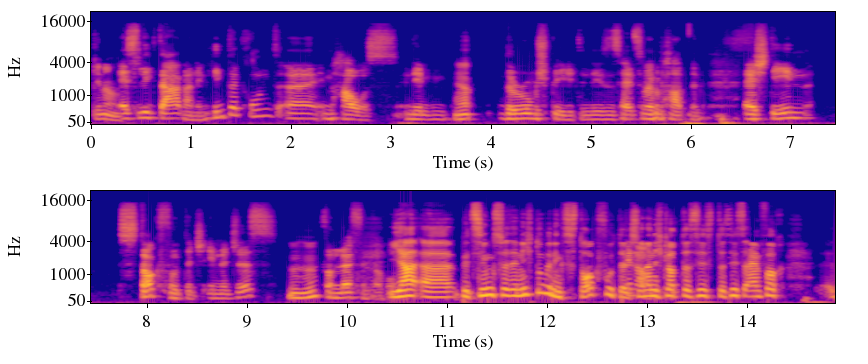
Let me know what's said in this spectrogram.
genau. Es liegt daran, im Hintergrund, äh, im Haus, in dem Ja. The Room spielt, in diesem seltsamen Apartment, äh, stehen Stock-Footage-Images Mhm. von Löffeln herum. Ja, äh, beziehungsweise nicht unbedingt Stock-Footage, Genau. sondern ich glaube, das ist, das ist einfach, äh,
